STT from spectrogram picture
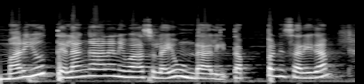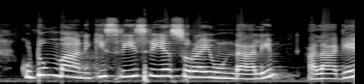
మరియు తెలంగాణ నివాసులై ఉండాలి. తప్పనిసరిగా కుటుంబానికి శ్రీశ్రీయస్సురై ఉండాలి. అలాగే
